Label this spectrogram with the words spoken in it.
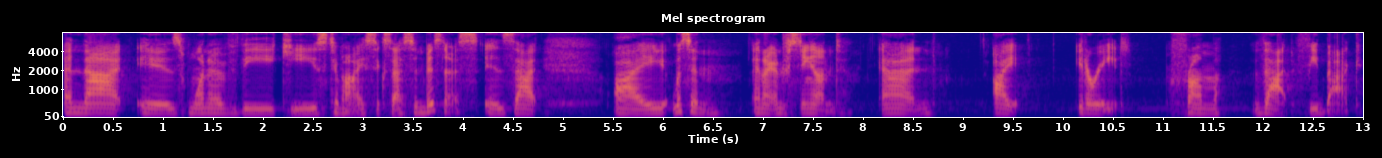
And that is one of the keys to my success in business is that I listen and I understand and I iterate from that feedback.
